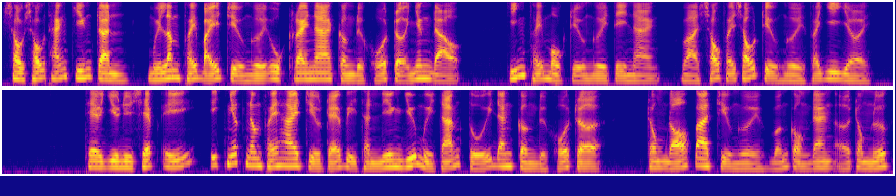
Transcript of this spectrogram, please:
sau 6 tháng chiến tranh, 15,7 triệu người Ukraine cần được hỗ trợ nhân đạo, 9,1 triệu người tị nạn và 6,6 triệu người phải di dời. Theo UNICEF Ý, ít nhất 5,2 triệu trẻ vị thành niên dưới 18 tuổi đang cần được hỗ trợ, trong đó 3 triệu người vẫn còn đang ở trong nước.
